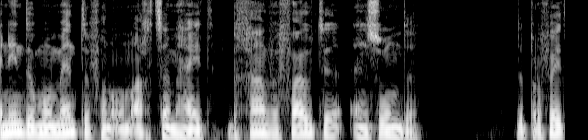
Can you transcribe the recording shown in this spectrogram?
En in de momenten van onachtzaamheid begaan we fouten en zonden. De profeet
